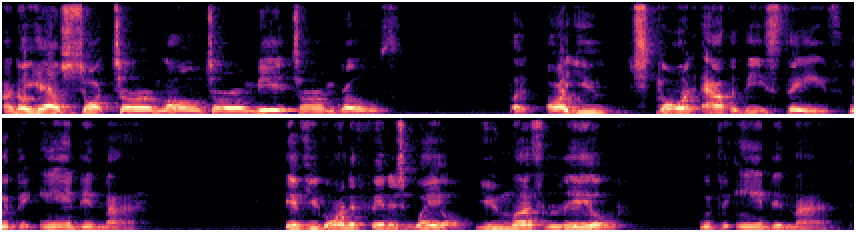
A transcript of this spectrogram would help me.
I know you have short term, long term, mid term goals. But are you going after these things with the end in mind? If you're going to finish well, you must live with the end in mind.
